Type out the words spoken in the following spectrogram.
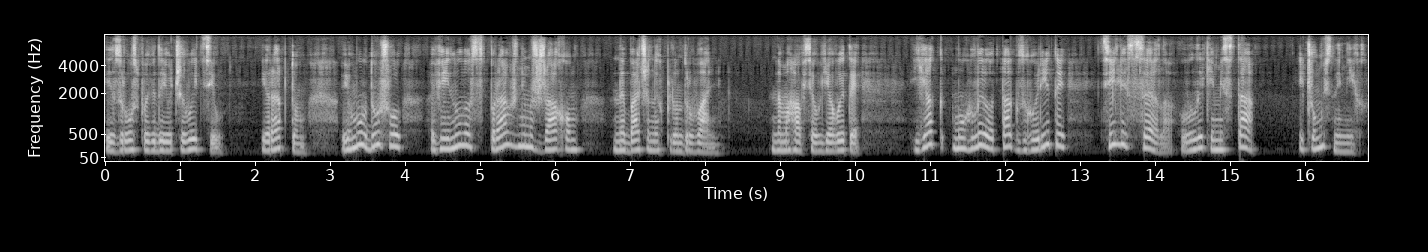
і з розповідей очевидців, і раптом йому в душу війнуло справжнім жахом небачених плюндрувань. Намагався уявити, як могли отак згоріти цілі села, великі міста, і чомусь не міг.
